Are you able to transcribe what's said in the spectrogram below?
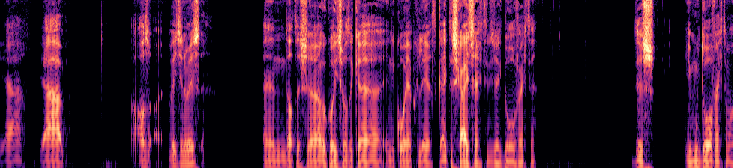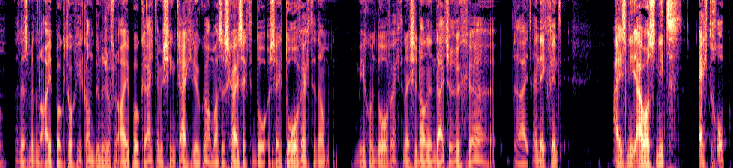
Ja, ja. Als, weet je nou eens? En dat is eh, ook wel iets wat ik eh, in de kooi heb geleerd. Kijk, de scheidsrechter die zegt doorvechten. Dus je moet doorvechten, man. Dat is net als met een eye-poke, toch? Je kan doen alsof je een eye-poke krijgt en misschien krijg je die ook wel. Maar als de scheidsrechter zegt doorvechten, dan moet je gewoon doorvechten. En als je dan inderdaad je rug eh, draait. En ik vind, hij, is niet, hij was niet echt erop.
